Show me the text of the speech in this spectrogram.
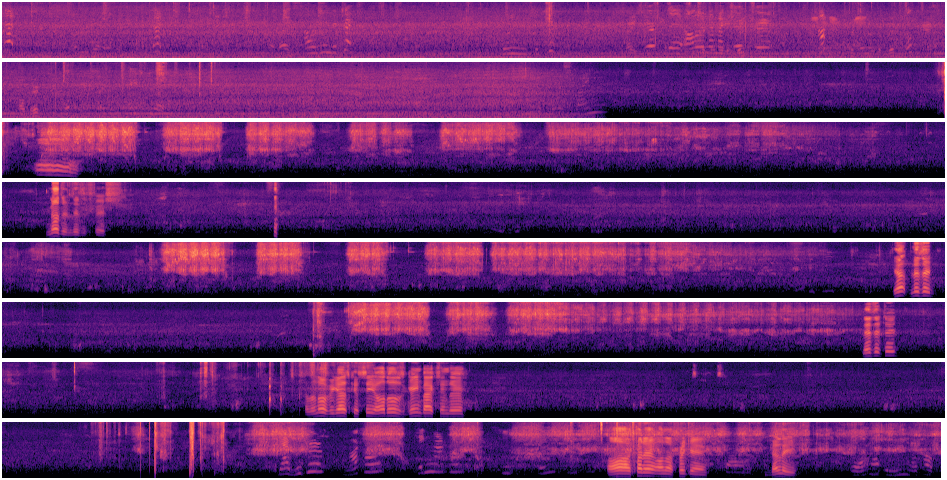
Dad. Dad. I was doing the trick. Doing the trick. Yep, the all in my trick. trick. Huh? Out there. Yep. I just do it. Slimy? Oh! Another lizard fish. Yep, lizard. Lizard dude. I don't know if you guys can see all those greenbacks in there. That grouper, mackerel, king mackerel, king, king. Oh, I caught it on the freaking belly. Yeah, that's happened to me. I caught,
